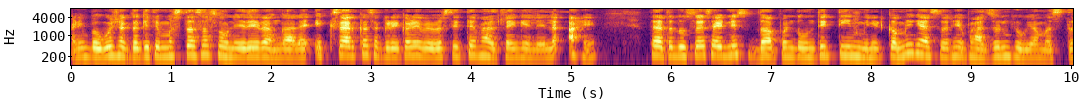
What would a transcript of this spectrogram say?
आणि बघू शकता की ते मस्त असं सोनेरी रंग आला आहे एकसारखं सगळीकडे व्यवस्थित ते भाजलं गेलेलं आहे. तर आता दुसऱ्या साईडने सुद्धा आपण दोन ते तीन मिनिट कमी गॅसवर हे भाजून घेऊया मस्त.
